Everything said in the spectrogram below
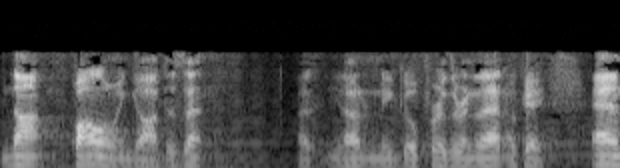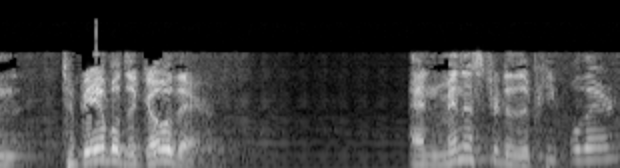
not following God. Does that, you know, I don't need to go further into that. Okay, and to be able to go there and minister to the people there,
